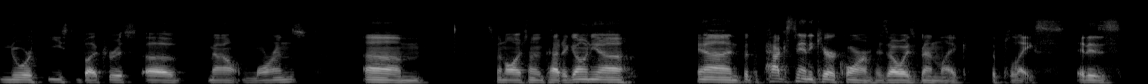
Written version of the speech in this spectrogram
northeast buttress of Mount Laurens um, spent a lot of time in Patagonia. And but the Pakistani Karakoram has always been like the place. It is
